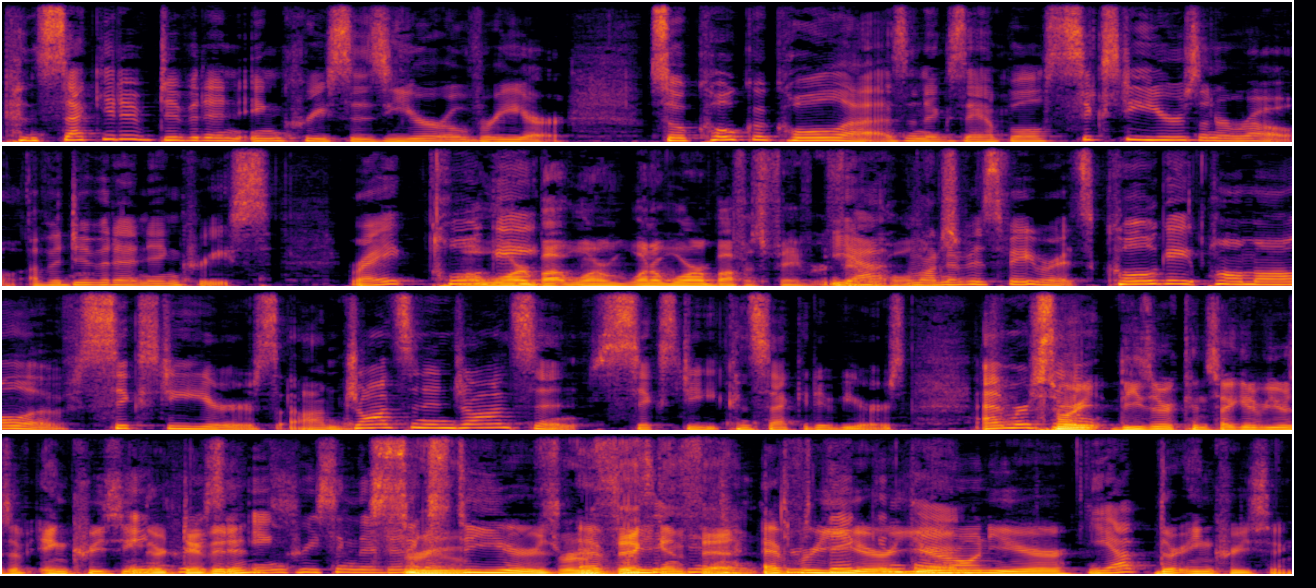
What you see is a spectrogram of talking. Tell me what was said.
consecutive dividend increases year over year. So Coca Cola, as an example, sixty years in a row of a dividend increase. Right? Well, Warren, Buff- Warren, one of Warren Buffett's favorite, favorite Yeah, holdings. one of his favorites. Colgate Palmolive, 60 years. Um, Johnson and Johnson, 60 consecutive years. Emerson. Sorry, these are consecutive years of increasing, their dividends. Increasing their dividends. 60 years. through every thick and thin. Every year, and year thin. on year, Yep. they're increasing.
